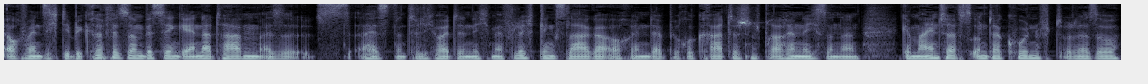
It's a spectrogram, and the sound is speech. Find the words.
auch wenn sich die Begriffe so ein bisschen geändert haben, also das heißt natürlich heute nicht mehr Flüchtlingslager, auch in der bürokratischen Sprache nicht, sondern Gemeinschaftsunterkunft oder so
